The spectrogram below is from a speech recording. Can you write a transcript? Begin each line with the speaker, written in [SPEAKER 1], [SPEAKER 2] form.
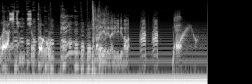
[SPEAKER 1] last teacher,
